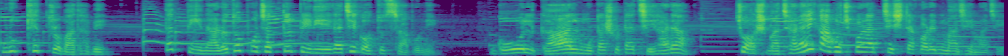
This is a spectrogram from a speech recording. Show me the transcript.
কুরুক্ষেত্র বাঁধাবে। তা তেনারও তো পঁচাত্তর পেরিয়ে গেছে গত শ্রাবণে। গোল গাল মোটাসোটা চেহারা চশমা ছাড়াই কাগজ পড়ার চেষ্টা করেন মাঝে মাঝে।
